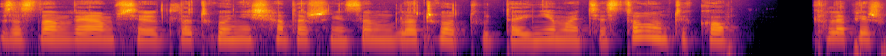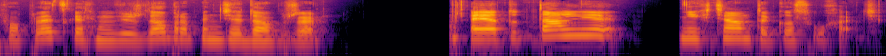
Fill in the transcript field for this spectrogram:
zastanawiałam się, dlaczego nie siadasz nie ze mną, dlaczego tutaj nie ma cię z tobą, tylko klepiesz po pleckach i mówisz, dobra, będzie dobrze. A ja totalnie nie chciałam tego słuchać.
